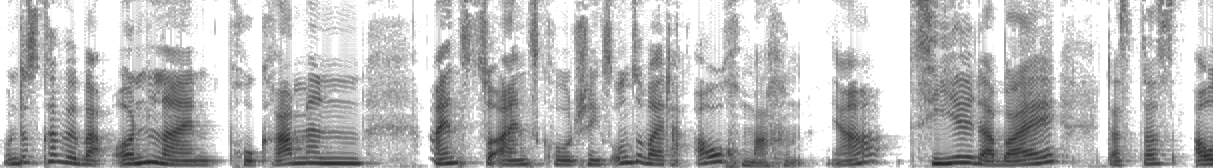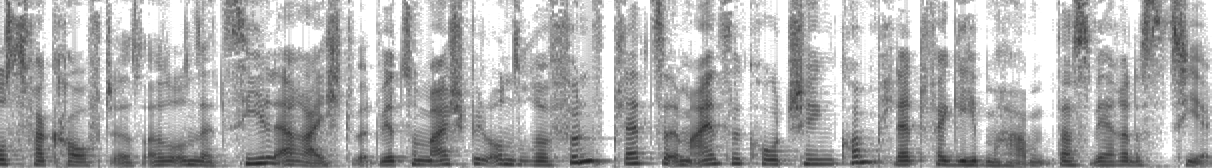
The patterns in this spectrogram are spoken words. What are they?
Und das können wir bei Online-Programmen, eins zu eins Coachings und so weiter auch machen. Ja, Ziel dabei, dass das ausverkauft ist. Also unser Ziel erreicht wird. Wir zum Beispiel unsere fünf Plätze im Einzelcoaching komplett vergeben haben. Das wäre das Ziel.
